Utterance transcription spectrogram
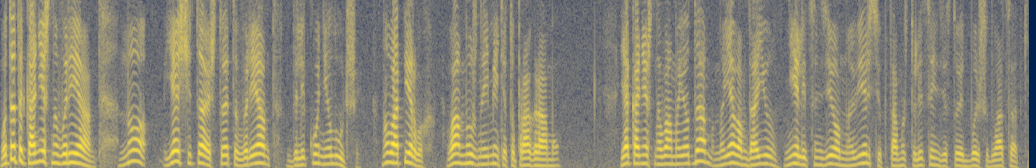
Вот это, конечно, вариант, но я считаю, что это вариант далеко не лучший. Ну, во-первых, вам нужно иметь эту программу. Я, конечно, вам ее дам, но я вам даю не лицензионную версию, потому что лицензия стоит больше двадцатки.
